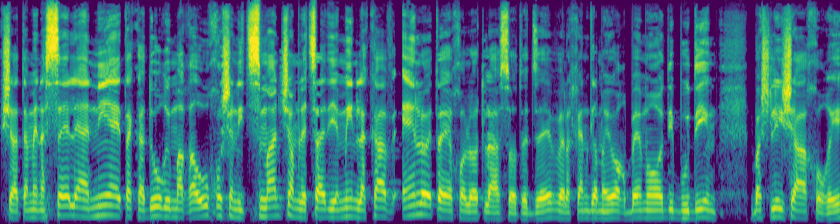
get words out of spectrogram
כשאתה מנסה להניע את הכדור עם אראוחו שנצמד שם לצד ימין לקו, אין לו את היכולות לעשות את זה, ולכן גם היו הרבה מאוד עיבודים בשליש האחורי,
